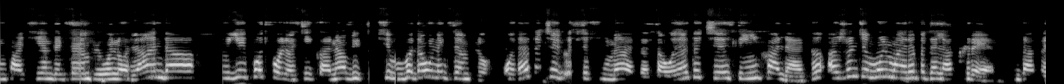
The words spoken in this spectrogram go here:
un pacient, de exemplu, în Olanda, ei pot folosi cannabis. Și vă dau un exemplu. Odată ce se fumează sau odată ce se inhalează, ajunge mult mai repede la creier. Dacă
